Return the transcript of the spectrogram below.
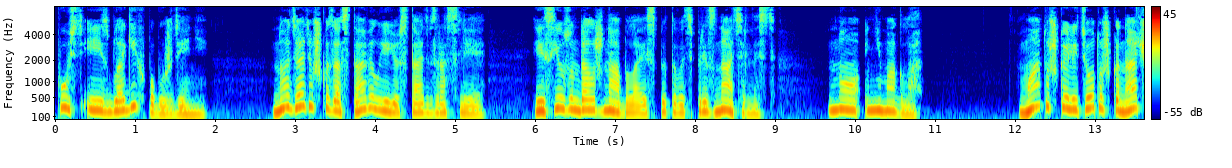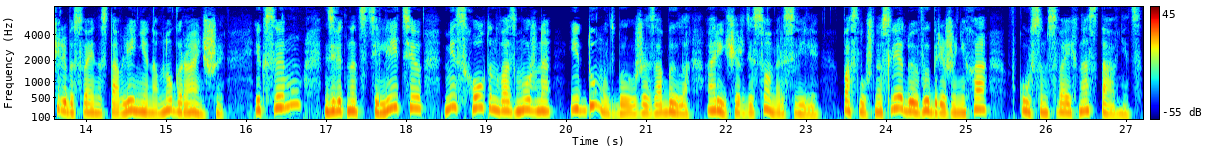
Пусть и из благих побуждений, но дядюшка заставил ее стать взрослее — и Сьюзен должна была испытывать признательность, но не могла. Матушка или тетушка начали бы свои наставления намного раньше, и к своему девятнадцатилетию мисс Холтон, возможно, и думать бы уже забыла о Ричарде Сомерсвилле, послушно следуя выборе жениха вкусом своих наставниц.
